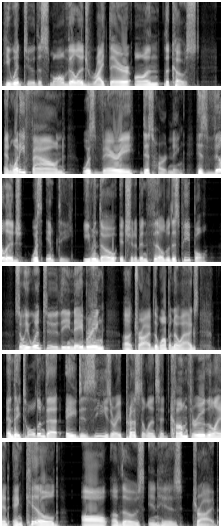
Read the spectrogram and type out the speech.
he went to the small village right there on the coast. And what he found was very disheartening. His village was empty, even though it should have been filled with his people. So he went to the neighboring uh, tribe, the Wampanoags, and they told him that a disease or a pestilence had come through the land and killed all of those in his tribe.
